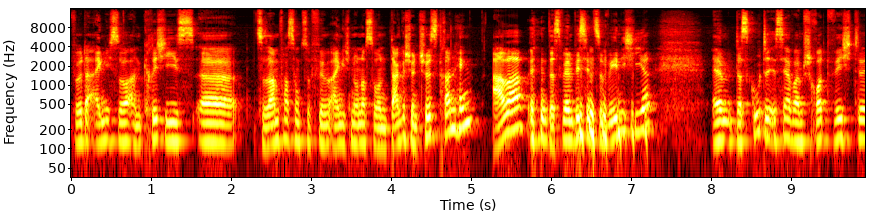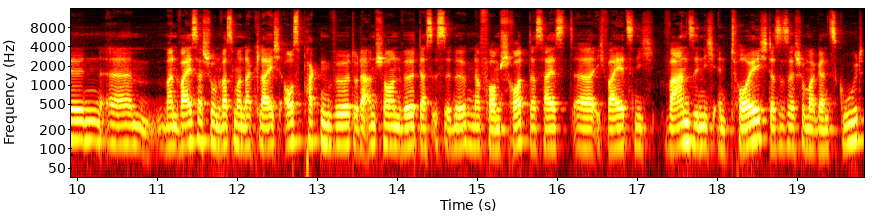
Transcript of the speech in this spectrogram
würde eigentlich so an Krischis äh, Zusammenfassung zu Film eigentlich nur noch so ein Dankeschön, Tschüss dranhängen, aber das wäre ein bisschen zu wenig hier. Ähm, das Gute ist ja beim Schrottwichteln, ähm, man weiß ja schon, was man da gleich auspacken wird oder anschauen wird. Das ist in irgendeiner Form Schrott. Das heißt, äh, ich war jetzt nicht wahnsinnig enttäuscht. Das ist ja schon mal ganz gut.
